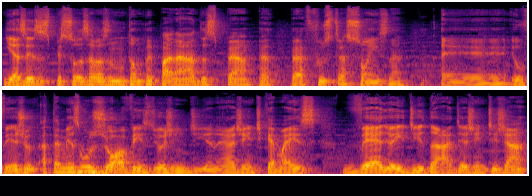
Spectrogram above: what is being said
e às vezes as pessoas elas não estão preparadas para frustrações, né? É, eu vejo até mesmo os jovens de hoje em dia, né? A gente que é mais velho aí de idade, a gente já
